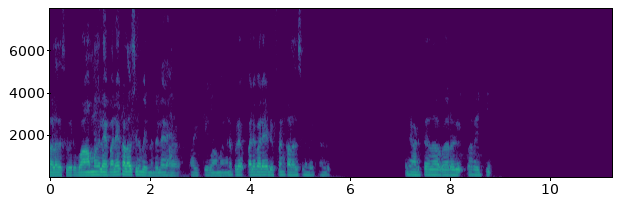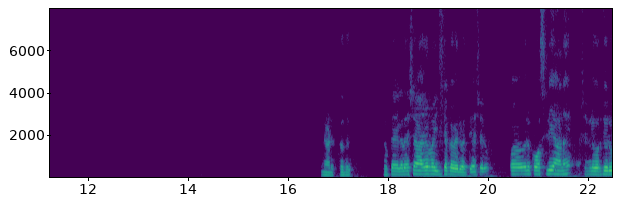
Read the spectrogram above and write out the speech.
കളേഴ്സ് വരും. വാമ് അല്ലേ പല കളേഴ്സിലും വരുന്നുണ്ട് അല്ലേ വൈറ്റ് വാമ അങ്ങനെ പല പല പല ഡിഫറെന്റ് കളേഴ്സിലും വരുന്നുണ്ട്. പിന്നെ അടുത്തതാ വേറൊരു വെറൈറ്റി പിന്നെ അടുത്തത് ഇതൊക്കെ ഏകദേശം ആ ഒരു റേറ്റ് ഒക്കെ വരും. അത്യാവശ്യം ഒരു ഒരു കോസ്റ്റ്ലി ആണ്. പക്ഷേ കുറച്ചൊരു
